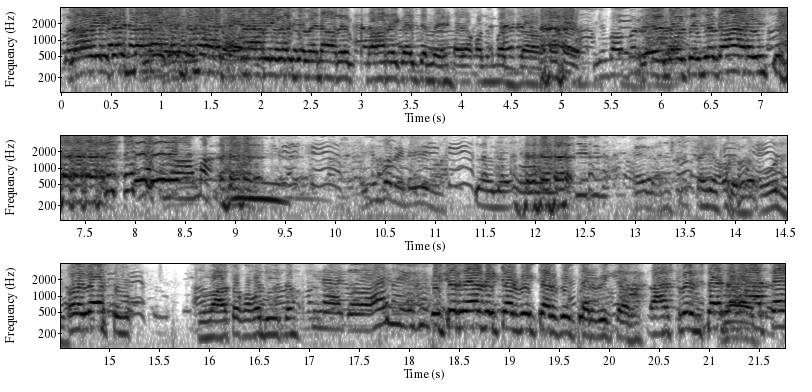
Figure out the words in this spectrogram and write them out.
Naka-record, naka-record kami ate. Naka-record naka- naka-record kami. Kaya ko naman daw. Yung babar. Hello sa inyo guys! Mama. Yung baril yun. Sana Ayun, sa'yo. all. Wala, pumasok ako dito. Ginagawa niyo. Picture na picture, picture, picture, picture. Last stream start ako ate!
